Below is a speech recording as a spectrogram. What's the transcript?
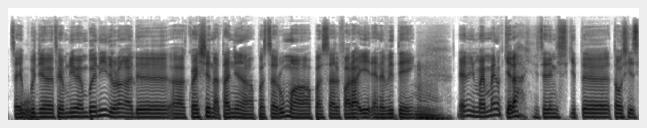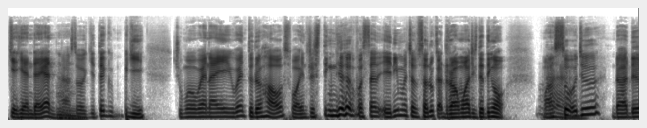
Saya Oh. punya family member ni Diorang ada uh, question nak tanya Pasal rumah Pasal faraid and everything Hmm. Then in my mind okay lah Kita, tahu sikit-sikit here and there kan Hmm. uh, So kita pergi Cuma when I went to the house Wah interesting dia Pasal eh ni macam selalu kat drama je kita tengok Masuk je Dah ada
